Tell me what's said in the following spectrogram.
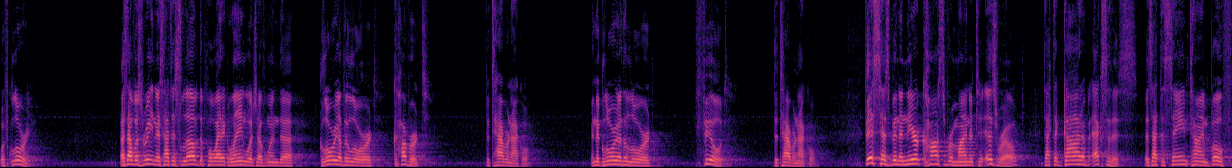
with glory. As I was reading this, I just loved the poetic language of when the glory of the Lord covered the tabernacle, and the glory of the Lord filled the tabernacle. This has been a near constant reminder to Israel that the God of Exodus is at the same time both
